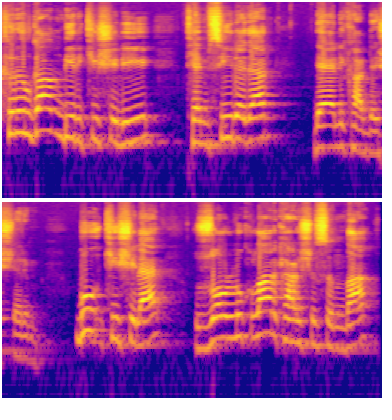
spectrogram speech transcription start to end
Kırılgan bir kişiliği temsil eder değerli kardeşlerim. Bu kişiler zorluklar karşısında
